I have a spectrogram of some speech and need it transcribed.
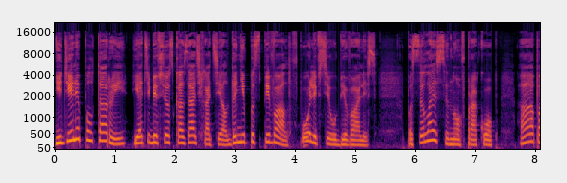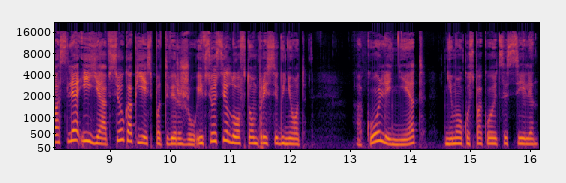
«Неделя полторы. Я тебе все сказать хотел, да не поспевал, в поле все убивались. Посылай сынов, Прокоп, а после и я все как есть подтвержу, и все село в том присягнет». А коли нет, не мог успокоиться Силен.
